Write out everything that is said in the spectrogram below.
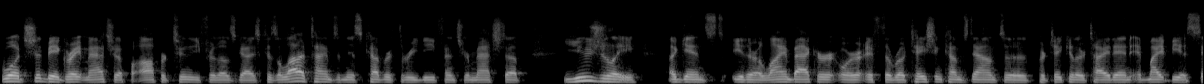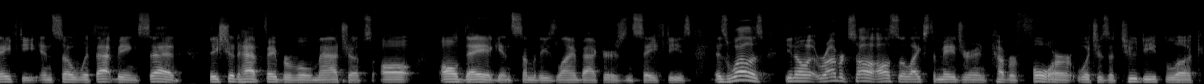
Well, it should be a great matchup opportunity for those guys because a lot of times in this cover three defense, you're matched up usually against either a linebacker or if the rotation comes down to particular tight end, it might be a safety. And so, with that being said, they should have favorable matchups all all day against some of these linebackers and safeties, as well as you know Robert Saleh also likes to major in cover four, which is a two deep look,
